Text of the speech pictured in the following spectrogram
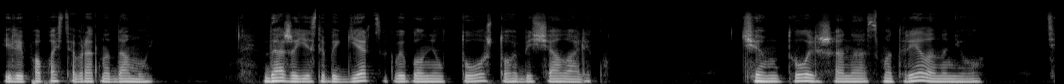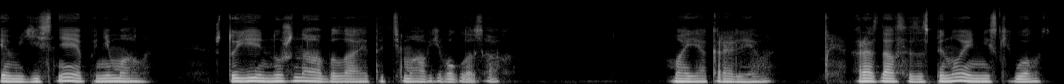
или попасть обратно домой. Даже если бы герцог выполнил то, что обещал Алику. Чем дольше она смотрела на него, тем яснее понимала, что ей нужна была эта тьма в его глазах. «Моя королева», — раздался за спиной низкий голос.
